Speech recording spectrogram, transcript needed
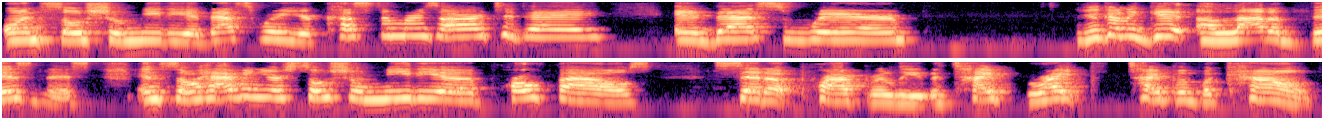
on social media. That's where your customers are today. And that's where you're going to get a lot of business. And so having your social media profiles set up properly, the type right type of account,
